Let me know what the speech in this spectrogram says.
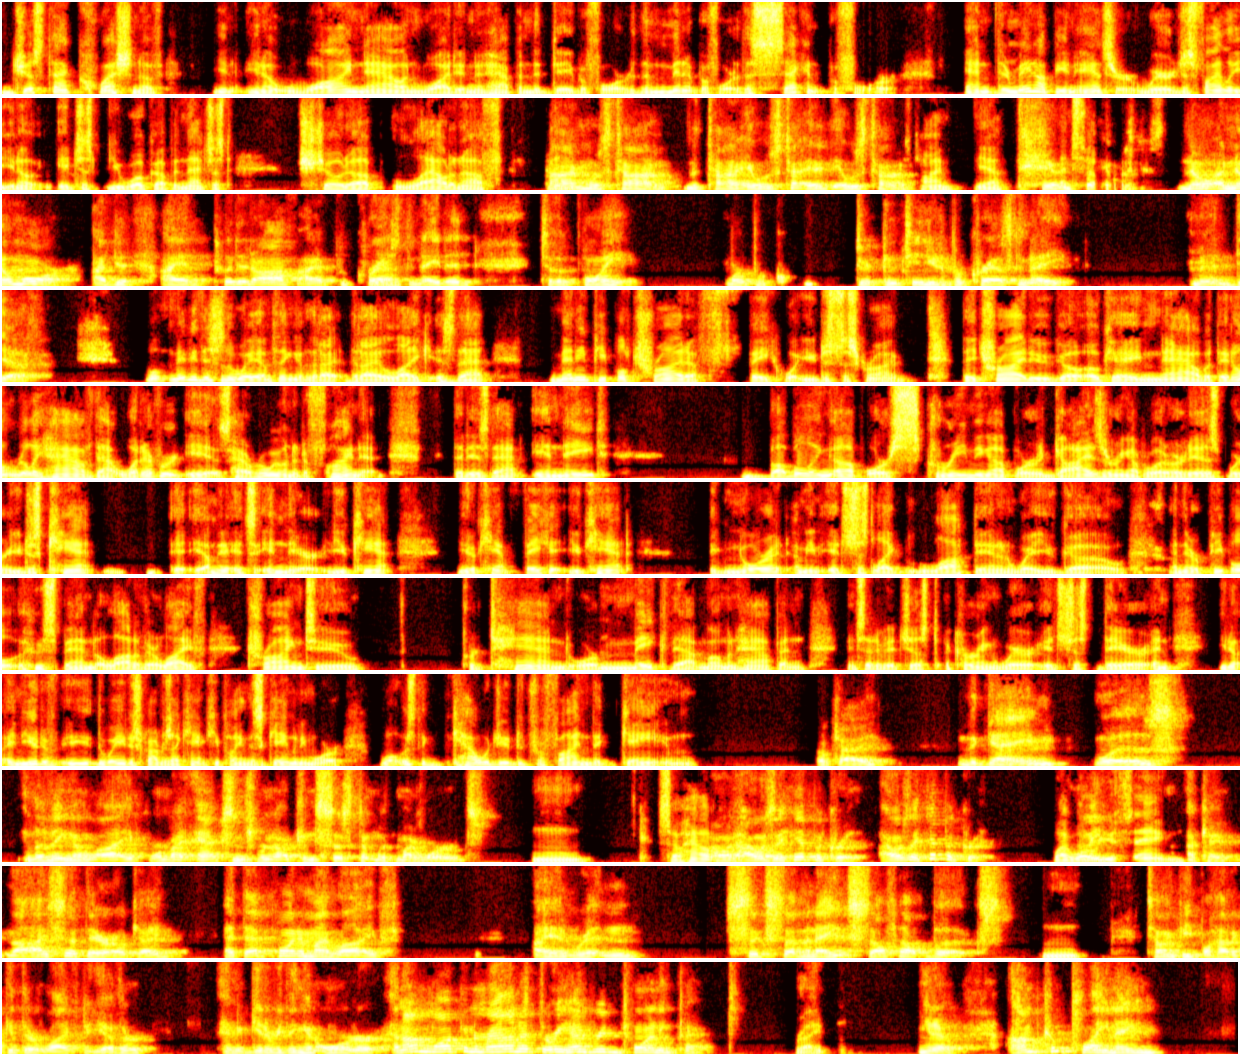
just that question of you you know why now and why didn't it happen the day before, the minute before, the second before, and there may not be an answer where just finally, you know, it just you woke up and that just showed up loud enough Time was time. The time it was time. It, it, was time. It was time. Yeah. It, and so it was just, no, uh, no more. I did. I had put it off. I procrastinated yeah. to the point where to continue to procrastinate meant death. Well, maybe this is the way I'm thinking of that. I that I like is that many people try to fake what you just described. They try to go, okay, now, but they don't really have that, whatever it is, however we want to define it, that is that innate bubbling up or screaming up or geysering up or whatever it is where you just can't i mean it's in there. You can't you can't fake it. You can't ignore it. I mean it's just like locked in and away you go. And there are people who spend a lot of their life trying to pretend or make that moment happen instead of it just occurring where it's just there. And you know and you the way you described it is i can't keep playing this game anymore. What was the how would you define the game? Okay the game was living a life where my actions were not consistent with my words. Mm. So how I, I, was a hypocrite. I was a hypocrite. Why? What I mean, were you saying? Okay, now I sit there. Okay, at that point in my life, I had written six, seven, eight self-help books, mm. telling people how to get their life together and to get everything in order. And I'm walking around at 320 pounds. Right. You know, I'm complaining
